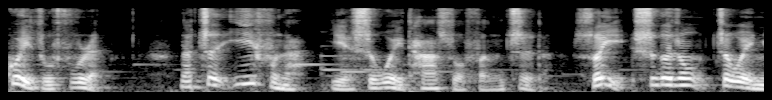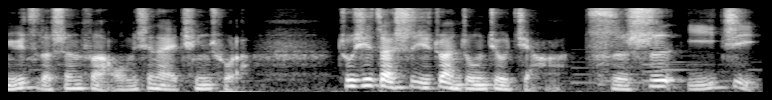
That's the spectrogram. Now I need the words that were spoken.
贵族夫人。那这衣服呢，也是为她所缝制的。所以诗歌中这位女子的身份啊，我们现在也清楚了。朱熹在《诗集传》中就讲啊，此诗遗迹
